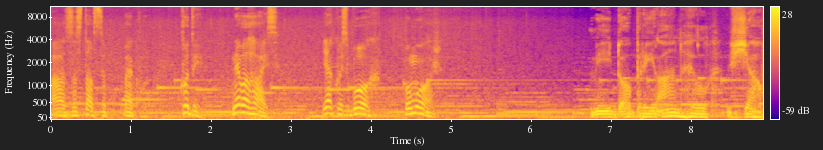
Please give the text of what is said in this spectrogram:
а застав це пекло. Ходи, не вагайся. Якось Бог поможе. Мій добрий ангел взяв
